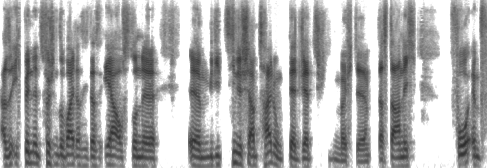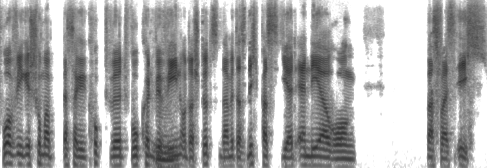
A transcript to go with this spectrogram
also ich bin inzwischen so weit, dass ich das eher auf so eine äh, medizinische Abteilung der Jets schieben möchte, dass da nicht vor, im Vorwege schon mal besser geguckt wird, wo können wir mhm. wen unterstützen, damit das nicht passiert, Ernährung, was weiß ich,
